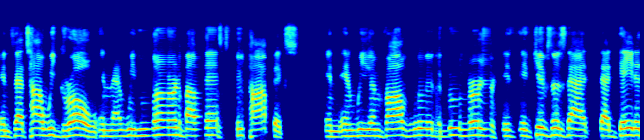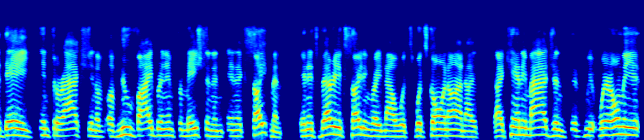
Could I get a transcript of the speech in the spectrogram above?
and that's how we grow, and that we learn about things, new topics, and and we involve with the group merger. It, it gives us that that day to day interaction of, of new, vibrant information and, and excitement and it's very exciting right now what's what's going on i I can't imagine we're only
